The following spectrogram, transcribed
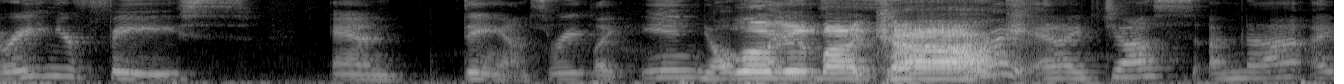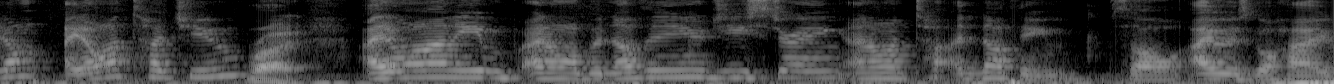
right in your face, and dance right like in your Look face. at my cock. Right, and I just I'm not. I don't. I don't want to touch you. Right. I don't want to even. I don't want to put nothing in your g string. I don't want to nothing. So I always go hide.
